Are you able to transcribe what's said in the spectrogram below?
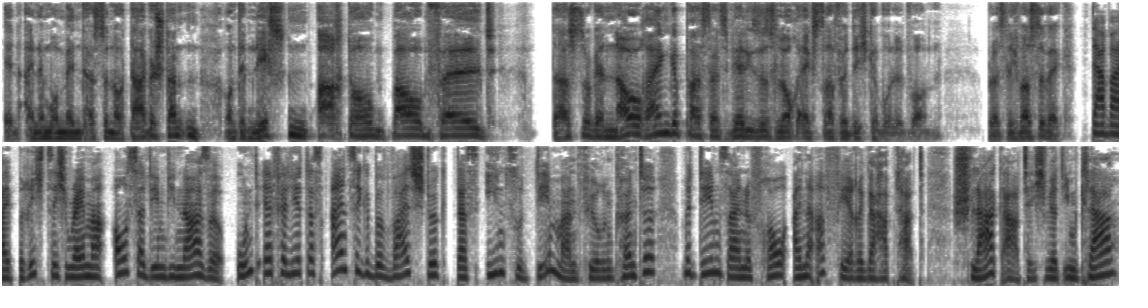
In einem Moment hast du noch dagestanden und im nächsten Achtung, Baum fällt. Da hast du genau reingepasst, als wäre dieses Loch extra für dich gebuddelt worden. Plötzlich warst du weg. Dabei bricht sich Raymer außerdem die Nase und er verliert das einzige Beweisstück, das ihn zu dem Mann führen könnte, mit dem seine Frau eine Affäre gehabt hat. Schlagartig wird ihm klar,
